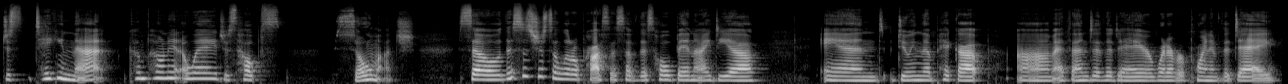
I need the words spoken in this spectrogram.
Just taking that component away just helps so much. So, this is just a little process of this whole bin idea and doing the pickup um, at the end of the day or whatever point of the day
